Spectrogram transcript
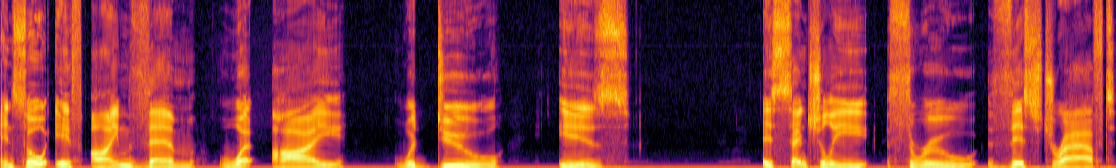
And so if I'm them, what I would do is essentially through this draft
